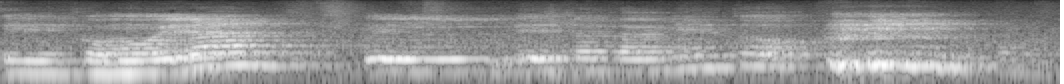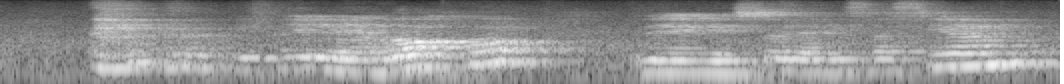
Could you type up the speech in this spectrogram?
Eh, como verán, el, el tratamiento que tiene rojo de solarización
